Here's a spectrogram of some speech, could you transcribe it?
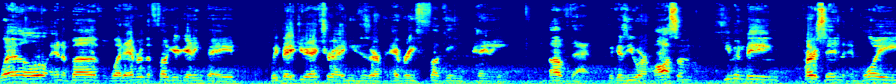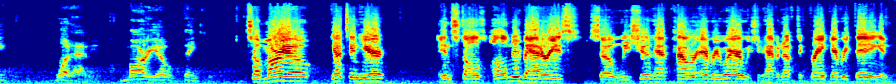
well and above whatever the fuck you're getting paid. We paid you extra and you deserve every fucking penny of that because you are awesome human being, person, employee, what have you. Mario, thank you. So Mario gets in here, installs all new batteries, so we should have power everywhere. We should have enough to crank everything, and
